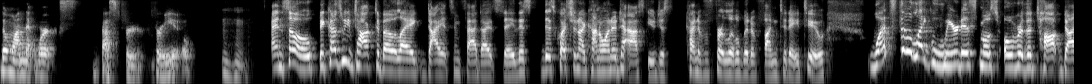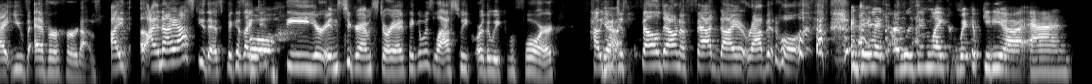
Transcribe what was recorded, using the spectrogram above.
the one that works best for, for you. Mm-hmm. And so, because we've talked about like diets and fad diets today, this this question I kind of wanted to ask you, just kind of for a little bit of fun today too. What's the like weirdest, most over the top diet you've ever heard of? I and I ask you this because I oh. did see your Instagram story. I think it was last week or the week before. How yeah. you just fell down a fad diet rabbit hole. I did. I was in like Wikipedia and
